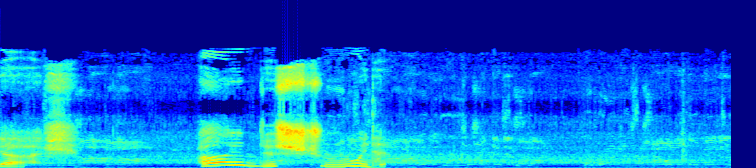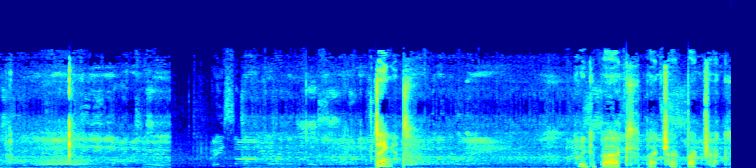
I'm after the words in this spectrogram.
gosh. I destroyed him. Dang it. Make it back. Backtrack, backtrack.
